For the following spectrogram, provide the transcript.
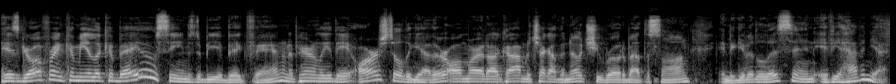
His girlfriend Camila Cabello seems to be a big fan, and apparently they are still together. On Mario.com to check out the notes she wrote about the song and to give it a listen if you haven't yet.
